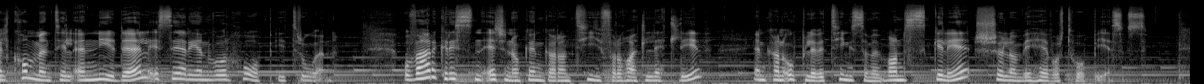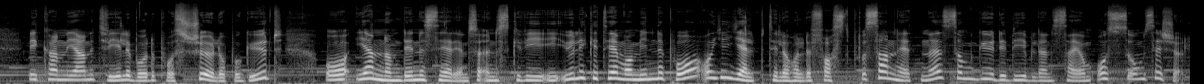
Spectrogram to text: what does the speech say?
Velkommen til en ny del i serien vår Håp i troen. Å være kristen er ikke noen garanti for å ha et lett liv. En kan oppleve ting som er vanskelig, selv om vi har vårt håp i Jesus. Vi kan gjerne tvile både på oss sjøl og på Gud, og gjennom denne serien så ønsker vi i ulike tema å minne på og gi hjelp til å holde fast på sannhetene som Gud i Bibelen sier om oss og om seg sjøl.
